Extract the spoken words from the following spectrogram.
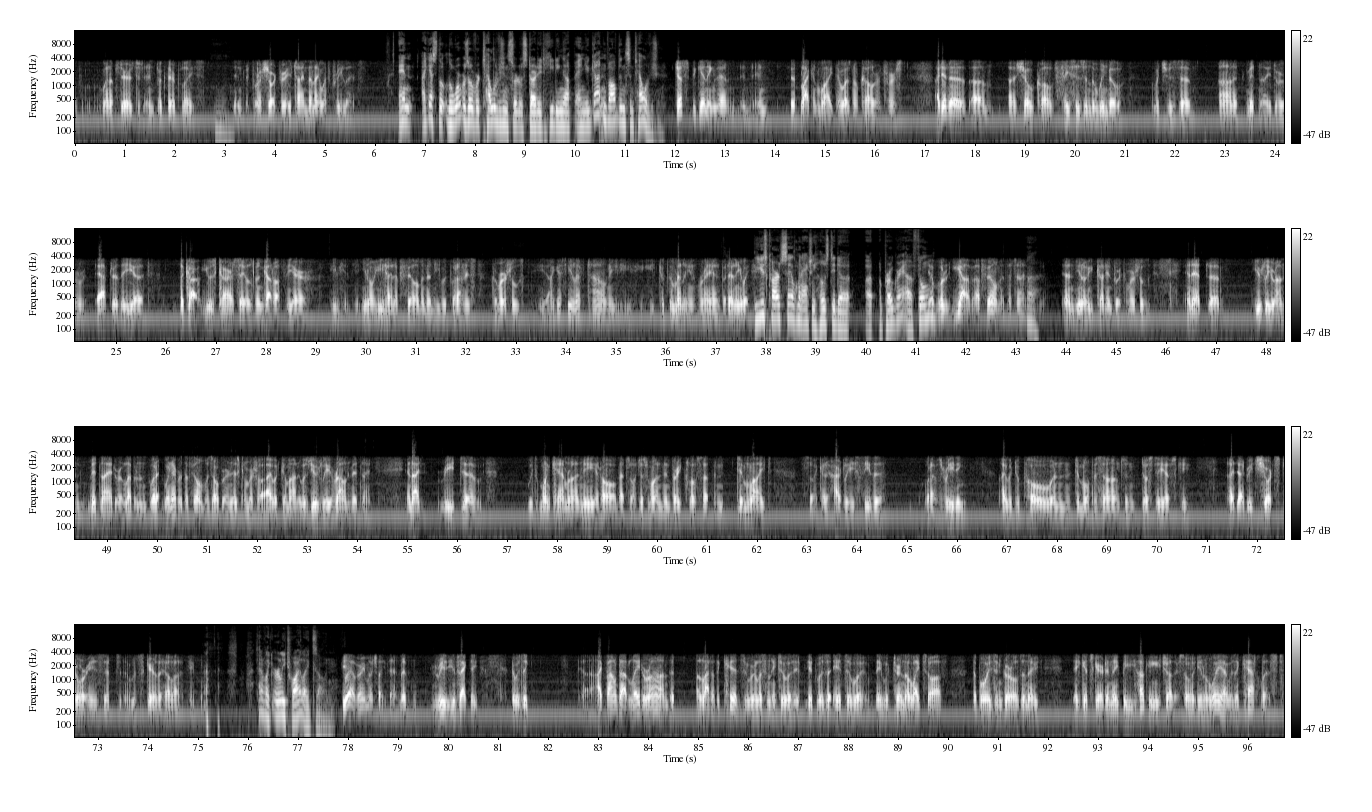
went upstairs to, and took their place mm. and for a short period of time. Then I went freelance. And I guess the the war was over. Television sort of started heating up, and you got involved in some television. Just beginning then, in, in uh, black and white. There was no color at first. I did a um, a show called Faces in the Window, which was uh, on at midnight or after the uh, the car used car salesman got off the air he, you know, he had a film, and then he would put on his commercials. He, I guess he left town. He, he he took the money and ran. But anyway, the used car salesman actually hosted a a, a program, a film. Yeah, well, yeah, a film at the time. Huh. And you know, he cut in for commercials, and at uh, usually around midnight or eleven, whenever the film was over and his commercial, I would come on. It was usually around midnight, and I'd read. Uh, with one camera on me at all. That's all, just one, and very close up and dim light, so I could hardly see the what I was reading. I would do Poe and de Maupassant and Dostoevsky. I'd, I'd read short stories that would scare the hell out of people. kind of like early Twilight Zone. Yeah, very much like that. But really, in fact, they, there was a. I found out later on that a lot of the kids who were listening to it, it, it was a, it's a they would turn the lights off, the boys and girls, and they they get scared and they'd be hugging each other. So in a way, I was a catalyst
